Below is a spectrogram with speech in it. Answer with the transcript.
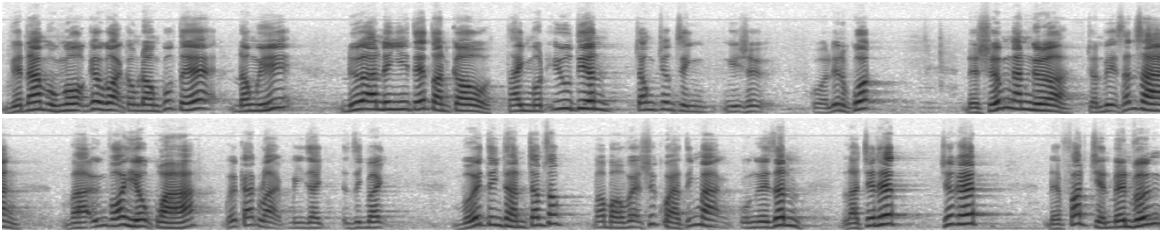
Việt Nam ủng hộ kêu gọi cộng đồng quốc tế đồng ý đưa an ninh y tế toàn cầu thành một ưu tiên trong chương trình nghị sự của Liên Hợp Quốc để sớm ngăn ngừa, chuẩn bị sẵn sàng và ứng phó hiệu quả với các loại bệnh dịch, dịch bệnh với tinh thần chăm sóc và bảo vệ sức khỏe tính mạng của người dân là trên hết, trước hết để phát triển bền vững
